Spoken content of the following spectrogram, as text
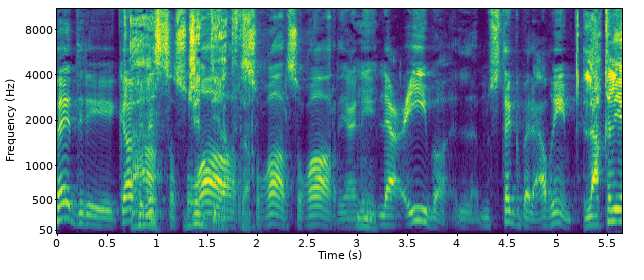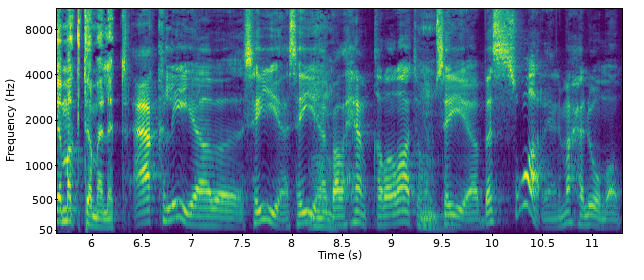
بيدري جافي آه لسه صغار صغار صغار يعني مم. لعيبة المستقبل عظيم. العقلية ما اكتملت. عقلية سيئة سيئة. بعض الأحيان قراراتهم مم. سيئة بس صغار يعني ما حلومهم.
